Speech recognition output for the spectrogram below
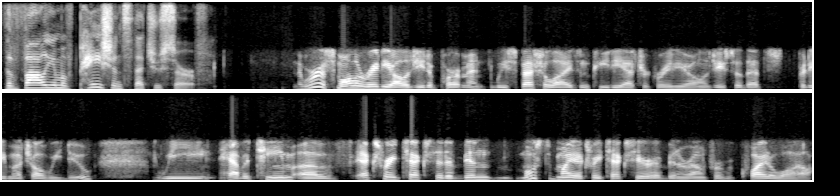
the volume of patients that you serve. We're a smaller radiology department. We specialize in pediatric radiology, so that's pretty much all we do. We have a team of x ray techs that have been, most of my x ray techs here have been around for quite a while.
